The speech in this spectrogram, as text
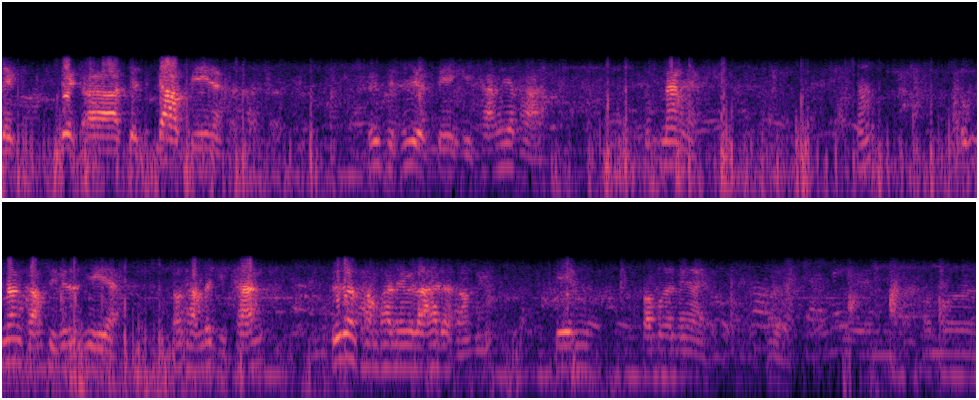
เด็กเด็กอ่าเจ็ดเก้าปีเนี่ยหรือสิบที่เจ็ดปีกี่ครั้งจะผ่านลุกนั่งอะฮะลุกนั่งสามสิบวินาทีอะต้องทำได้กี่ครั้ง หรือเราทำภายในเวลาให้ได้สามสิเกณฑ์ประเมินยังไงเออเป็นประเมิน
